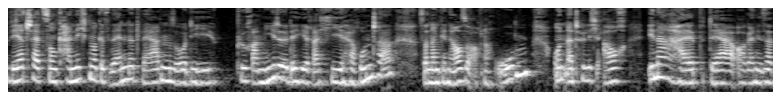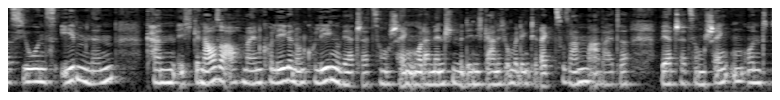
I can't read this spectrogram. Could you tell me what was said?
Wertschätzung kann nicht nur gesendet werden, so die Pyramide der Hierarchie herunter, sondern genauso auch nach oben. Und natürlich auch innerhalb der Organisationsebenen kann ich genauso auch meinen Kolleginnen und Kollegen Wertschätzung schenken oder Menschen, mit denen ich gar nicht unbedingt direkt zusammenarbeite, Wertschätzung schenken. Und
